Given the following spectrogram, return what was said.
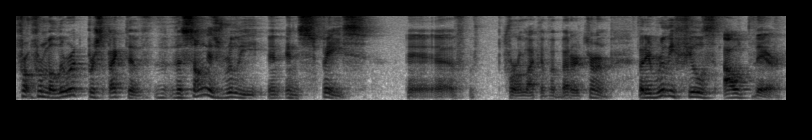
from, from a lyric perspective the song is really in, in space uh, for lack of a better term but it really feels out there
